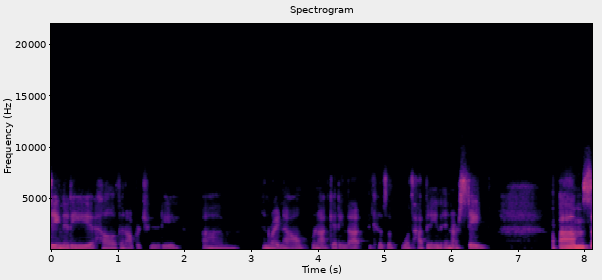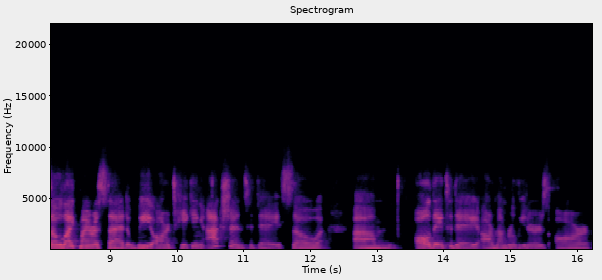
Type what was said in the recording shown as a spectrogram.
dignity, health, and opportunity. Um, and right now, we're not getting that because of what's happening in our state. Um, so like Myra said, we are taking action today. So um, all day today, our member leaders are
